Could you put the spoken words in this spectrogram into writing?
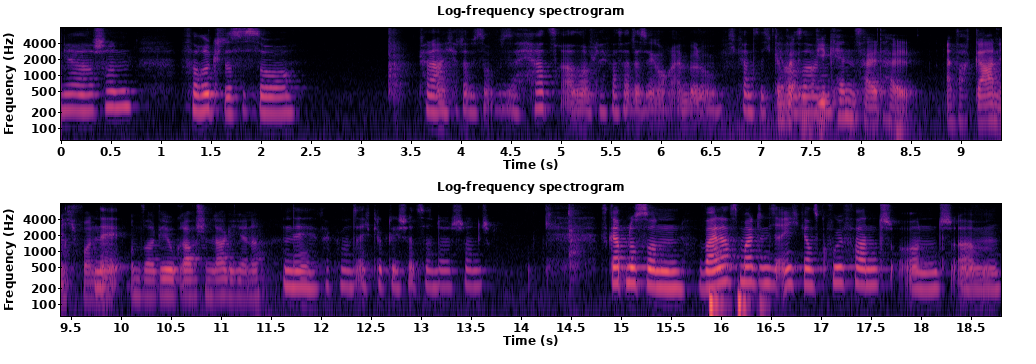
Ja, schon verrückt. Das ist so, keine Ahnung, ich hatte so diese Herzrasen, vielleicht war es halt deswegen auch Einbildung. Ich kann es nicht genau ja, sagen. Wir kennen es halt halt einfach gar nicht von nee. unserer geografischen Lage hier, ne? Nee, da können wir uns echt glücklich schätzen in Deutschland. Es gab noch so einen Weihnachtsmarkt, den ich eigentlich ganz cool fand. Und ähm,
